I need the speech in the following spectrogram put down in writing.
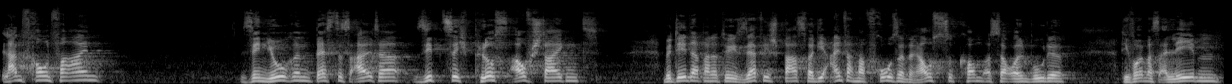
Landfrauenverein, Senioren, bestes Alter, 70 plus aufsteigend. Mit denen hat man natürlich sehr viel Spaß, weil die einfach mal froh sind, rauszukommen aus der Ollenbude. Die wollen was erleben.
